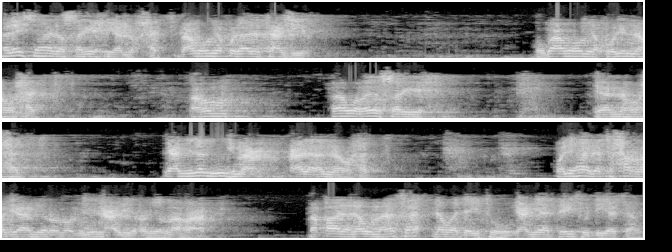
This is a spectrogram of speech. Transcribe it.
فليس هذا صريح في أنه حد. بعضهم يقول هذا تعزير وبعضهم يقول إنه حد. فهم فهو غير صريح لأنه حد. يعني لم يجمع على أنه حد. ولهذا تحرج أمير المؤمنين علي رضي الله عنه. فقال لو مات لوديته يعني أديت ديته.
